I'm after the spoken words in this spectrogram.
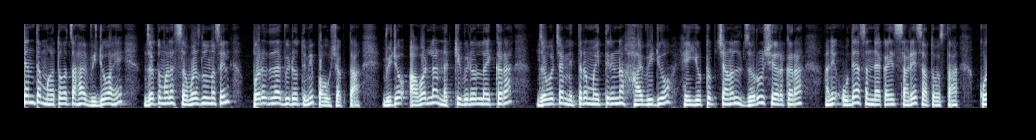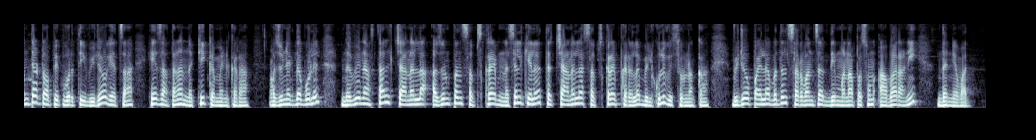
अत्यंत महत्त्वाचा हा व्हिडिओ आहे. जर तुम्हाला समजलं नसेल परत एकदा व्हिडिओ तुम्ही पाहू शकता. व्हिडिओ आवडला नक्की व्हिडिओ लाईक करा. जवळच्या मित्रमैत्रिणींना हा व्हिडिओ हे यूट्यूब चॅनल जरूर शेअर करा आणि उद्या संध्याकाळी साडेसात वाजता कोणत्या टॉपिकवरती व्हिडिओ घ्यायचा हे जाताना नक्की कमेंट करा. अजून एकदा बोलेल नवीन असताल चॅनलला अजून पण सबस्क्राईब नसेल केलं तर चॅनलला सबस्क्राईब करायला बिलकुल विसरू नका. व्हिडिओ पाहिल्याबद्दल सर्वांचा अगदी मनापासून आभार आणि धन्यवाद.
